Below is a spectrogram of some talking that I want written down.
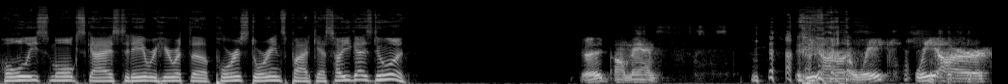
Holy smokes, guys. Today we're here with the Poor Historians podcast. How you guys doing? Good. Oh man, we are awake. We are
